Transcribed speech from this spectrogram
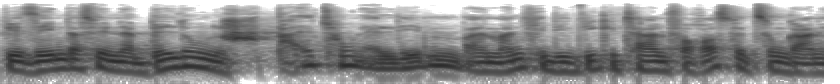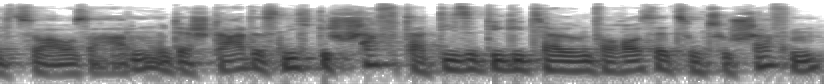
Wir sehen, dass wir in der Bildung eine Spaltung erleben, weil manche die digitalen Voraussetzungen gar nicht zu Hause haben und der Staat es nicht geschafft hat, diese digitalen Voraussetzungen zu schaffen.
